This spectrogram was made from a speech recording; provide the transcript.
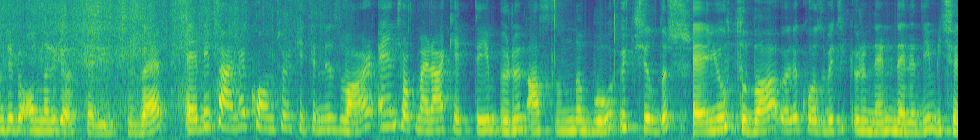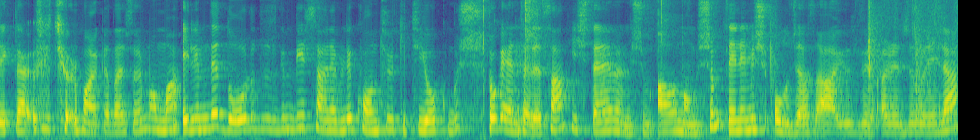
Önce bir onları göstereyim size. Ee, bir tane kontür kitimiz var. En çok merak ettiğim ürün aslında bu. 3 yıldır e, YouTube'a böyle kozmetik ürünlerini denediğim içerikler üretiyorum arkadaşlarım ama elimde doğru düzgün bir tane bile kontür kiti yokmuş. Çok enteresan. Hiç denememişim, almamışım. Denemiş olacağız A101 aracılığıyla.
